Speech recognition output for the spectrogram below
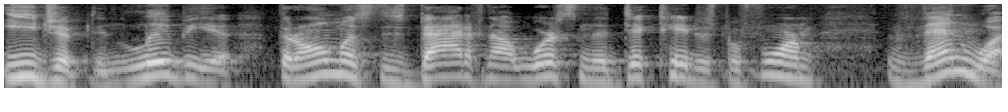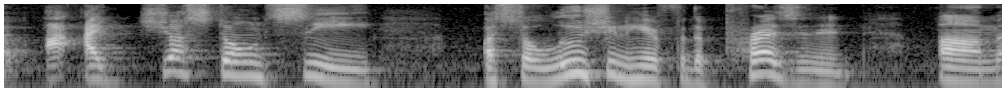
Egypt and Libya that are almost as bad, if not worse, than the dictators perform, then what? I, I just don't see a solution here for the president um,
